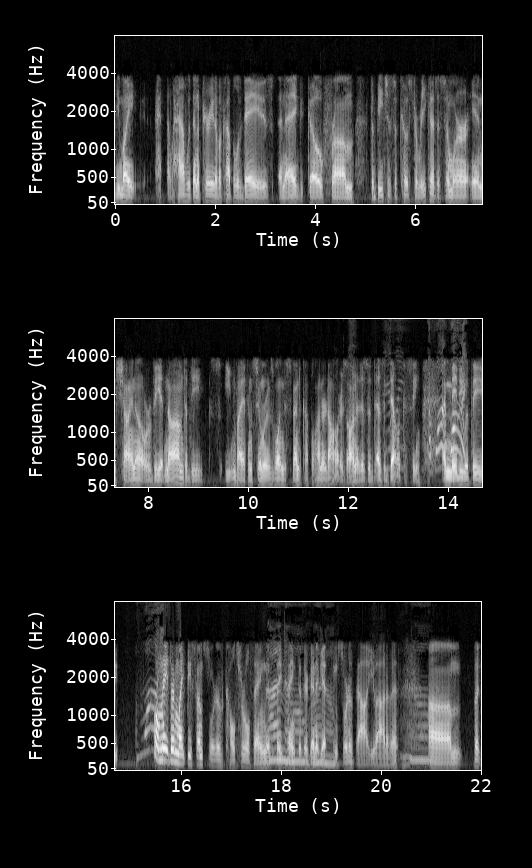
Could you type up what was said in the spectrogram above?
you might have within a period of a couple of days an egg go from the beaches of Costa Rica to somewhere in China or Vietnam to be eaten by a consumer who's willing to spend a couple hundred dollars on it as a as a delicacy, and maybe why? with the why? Well, may, there might be some sort of cultural thing that I they know, think that they're going to get know. some sort of value out of it. Um, but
